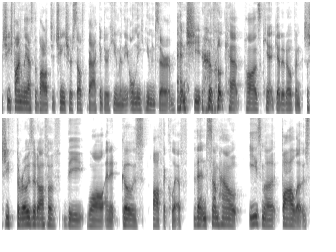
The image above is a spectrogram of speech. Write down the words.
She finally has the bottle to change herself back into a human, the only human serum. And she her little cat paws can't get it open. So she throws it off of the wall and it goes off the cliff. Then somehow Yzma follows.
